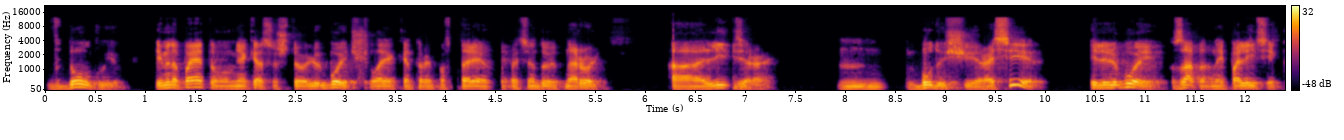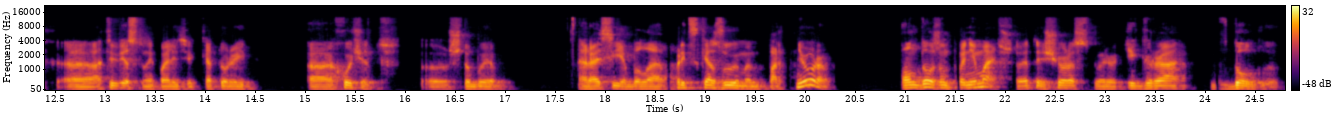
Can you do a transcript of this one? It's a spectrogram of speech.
в долгую. Именно поэтому мне кажется, что любой человек, который, повторяю, претендует на роль э, лидера м, будущей России, или любой западный политик, э, ответственный политик, который э, хочет, э, чтобы Россия была предсказуемым партнером, он должен понимать, что это, еще раз говорю, игра в долгую.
